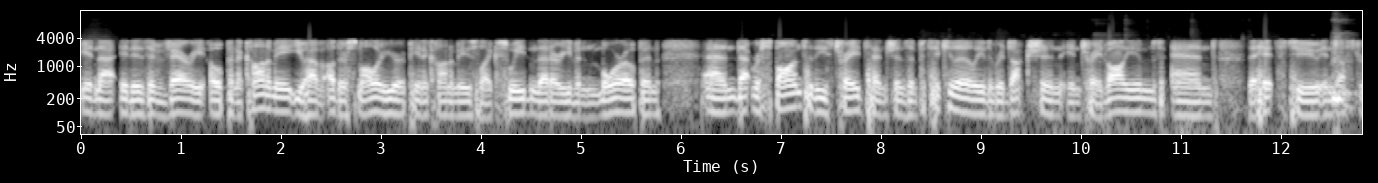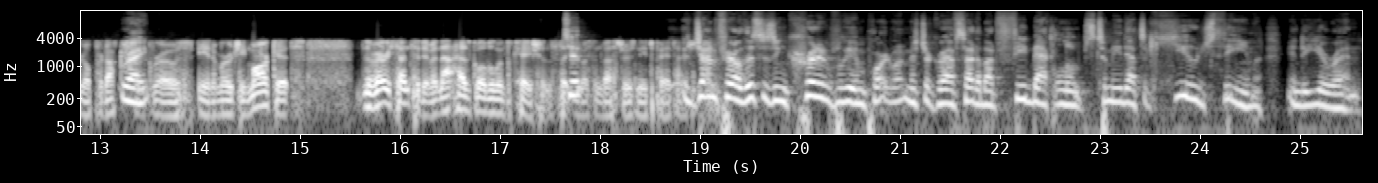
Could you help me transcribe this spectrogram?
in that it is a very open economy. You have other smaller European economies like Sweden that are even more open and that respond to these trade tensions, and particularly the reduction in trade volumes and the hits to industrial production right. growth in emerging markets they're very sensitive, and that has global implications that U.S. investors need to pay attention. John to. Ferro, this is incredibly important. What Mr. Graf said about feedback loops. To me, that's a huge theme in the year end.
